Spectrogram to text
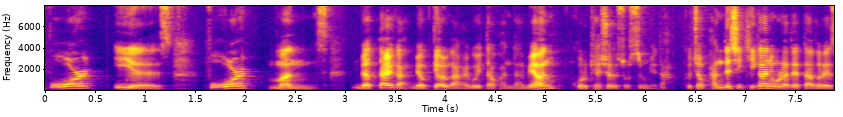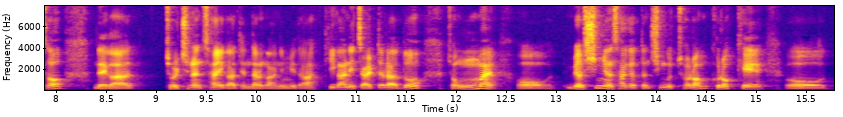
four years. four months 몇 달간 몇 개월간 알고 있다고 한다면 그렇게 하셔도 좋습니다. 그렇죠? 반드시 기간이 오래됐다 그래서 내가 절친한 차이가 된다는 거 아닙니다. 기간이 짧더라도 정말 어 몇십 년 사귀었던 친구처럼 그렇게 어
